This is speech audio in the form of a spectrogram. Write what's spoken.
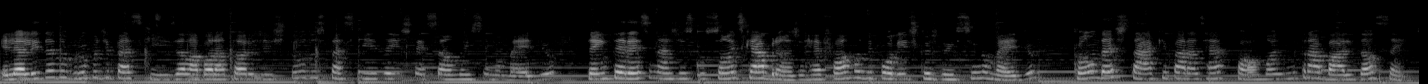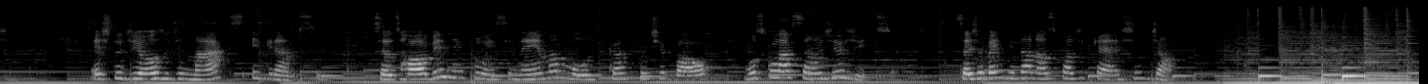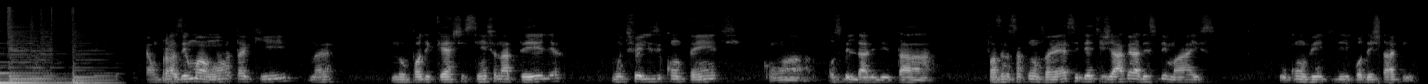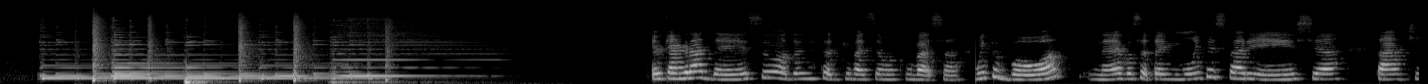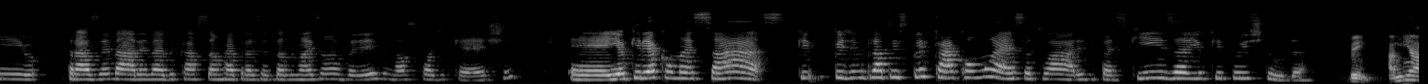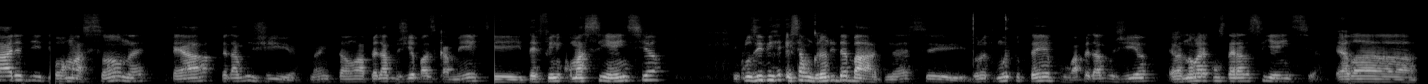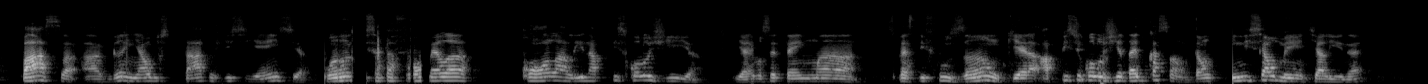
Ele é líder do grupo de pesquisa Laboratório de Estudos, Pesquisa e Extensão no Ensino Médio, tem interesse nas discussões que abrangem reformas e políticas do ensino médio, com destaque para as reformas no trabalho docente estudioso de Marx e Gramsci. Seus hobbies incluem cinema, música, futebol, musculação e jiu-jitsu. Seja bem-vindo ao nosso podcast, John. Prazer, uma honra estar aqui, né, no podcast Ciência na Telha. Muito feliz e contente com a possibilidade de estar fazendo essa conversa e desde já agradeço demais o convite de poder estar aqui. Eu que agradeço, eu tenho certeza que vai ser uma conversa muito boa, né? Você tem muita experiência, tá aqui trazendo a área da educação, representando mais uma vez o nosso podcast. É, e eu queria começar pedindo para tu explicar como é essa tua área de pesquisa e o que tu estuda. Bem, a minha área de formação, né, é a pedagogia, né? Então, a pedagogia basicamente define como a ciência Inclusive, esse é um grande debate, né? Se durante muito tempo a pedagogia ela não era considerada ciência, ela passa a ganhar o status de ciência quando, de certa forma, ela cola ali na psicologia. E aí você tem uma espécie de fusão que era a psicologia da educação. Então, inicialmente ali, né,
